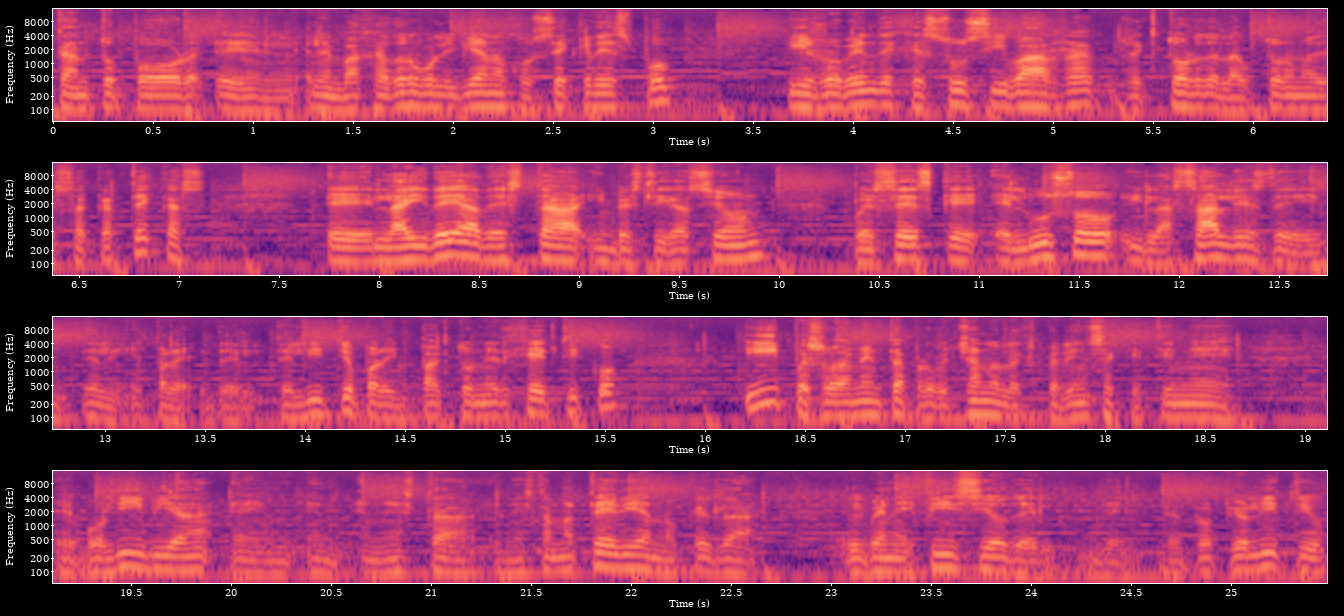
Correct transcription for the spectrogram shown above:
tanto por el, embajador boliviano José Crespo y Rubén de Jesús Ibarra, rector de la Autónoma de Zacatecas. la idea de esta investigación pues es que el uso y las sales de, litio para impacto energético y pues obviamente aprovechando la experiencia que tiene eh, Bolivia en, esta, materia, en lo que es la, el beneficio del, propio litio,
